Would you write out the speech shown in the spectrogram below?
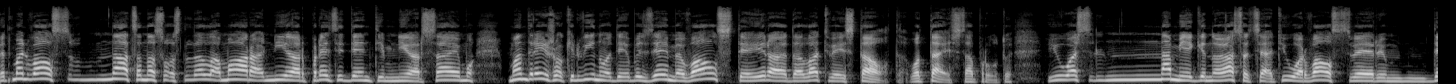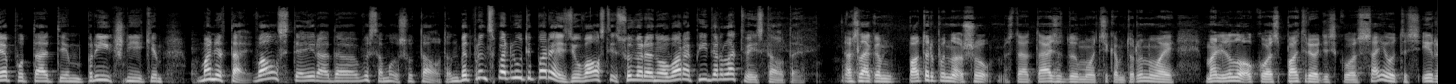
bet man valsts nāca nesos lielā mārā ni ar prezidentiem, ni ar saimu. Man drīzāk ir vienodība zeme valsts, tie ir Latvijas tauta. Ot tā es saprotu. Jo es nemēģinu asociēt jū ar valsts svērim, deputātiem, priekšniekiem. Man ir tā, valsts tie ir visa mūsu tauta. Bet principā ļoti pareizi, jo valstī suverēno vara pīdara Latvijas tautai. Es laikam paturpināšu, es tā aizdomāju, cik tam tur runāju. Man lielākos patriotiskos sajūtas ir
